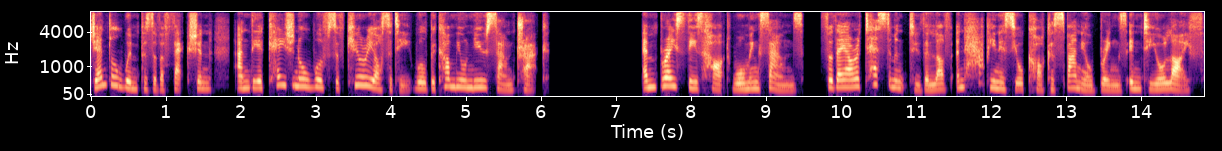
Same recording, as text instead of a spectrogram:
gentle whimpers of affection, and the occasional woofs of curiosity will become your new soundtrack. Embrace these heartwarming sounds, for they are a testament to the love and happiness your Cocker Spaniel brings into your life.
